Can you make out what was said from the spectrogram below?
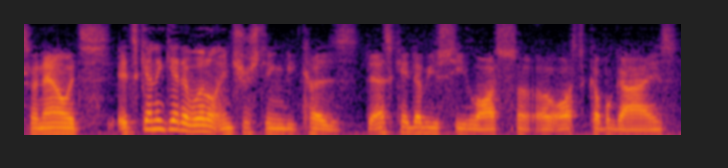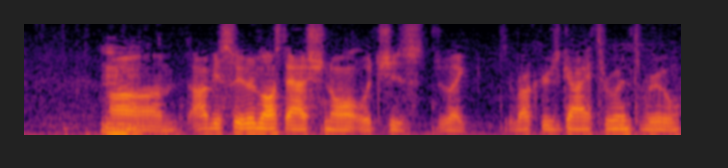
So now it's it's going to get a little interesting because the SKWC lost uh, lost a couple guys. Mm-hmm. Um, obviously, they lost Astronaut, which is like the Rutgers guy through and through.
